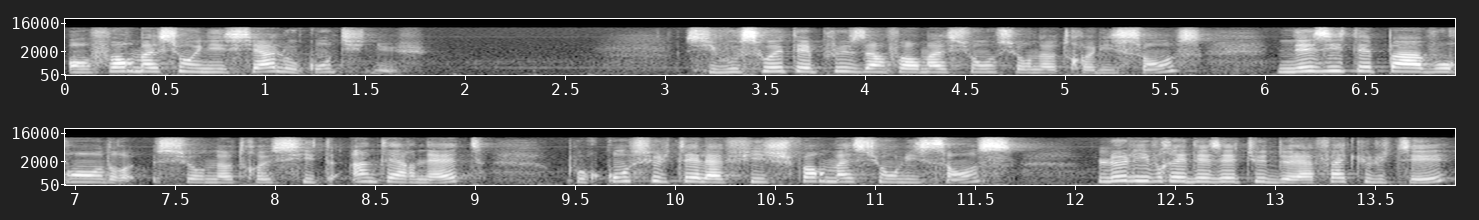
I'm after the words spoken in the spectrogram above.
en formation initiale ou continue. Si vous souhaitez plus d'informations sur notre licence, n'hésitez pas à vous rendre sur notre site internet pour consulter la fiche formation licence, le livret des études de la faculté,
